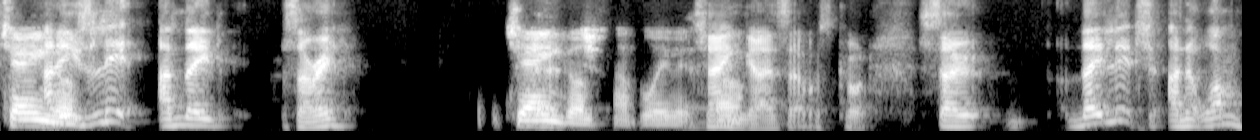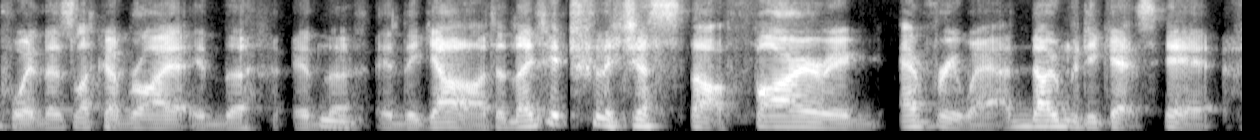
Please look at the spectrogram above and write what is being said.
chain and he's lit, and they sorry. Chain gun, I believe it's chain guns. That was called. So they literally, and at one point there's like a riot in the in the mm. in the yard, and they literally just start firing everywhere, and nobody gets hit.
